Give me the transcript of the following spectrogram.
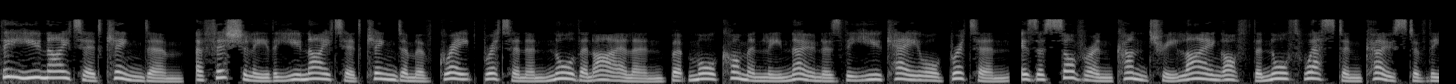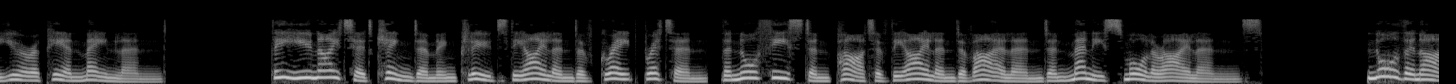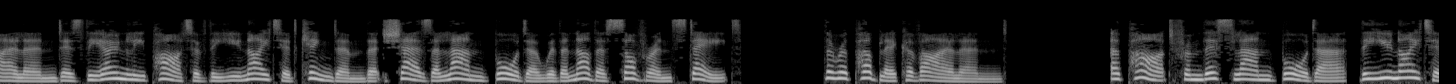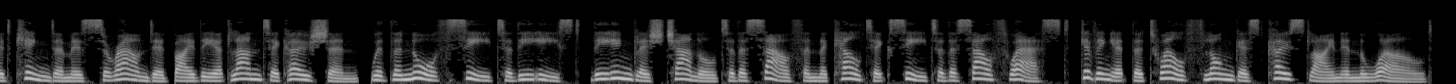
The United Kingdom, officially the United Kingdom of Great Britain and Northern Ireland but more commonly known as the UK or Britain, is a sovereign country lying off the northwestern coast of the European mainland. The United Kingdom includes the island of Great Britain, the northeastern part of the island of Ireland and many smaller islands. Northern Ireland is the only part of the United Kingdom that shares a land border with another sovereign state—the Republic of Ireland. Apart from this land border, the United Kingdom is surrounded by the Atlantic Ocean, with the North Sea to the east, the English Channel to the south and the Celtic Sea to the southwest, giving it the 12th longest coastline in the world.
